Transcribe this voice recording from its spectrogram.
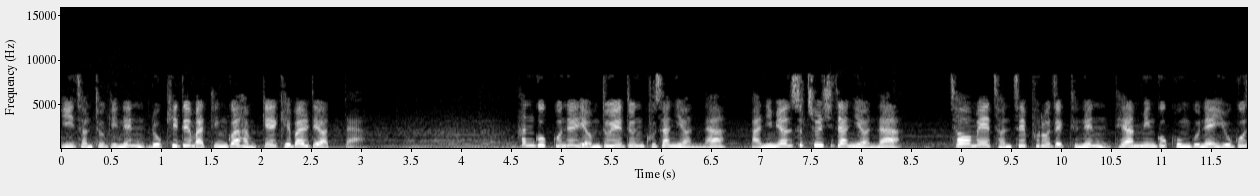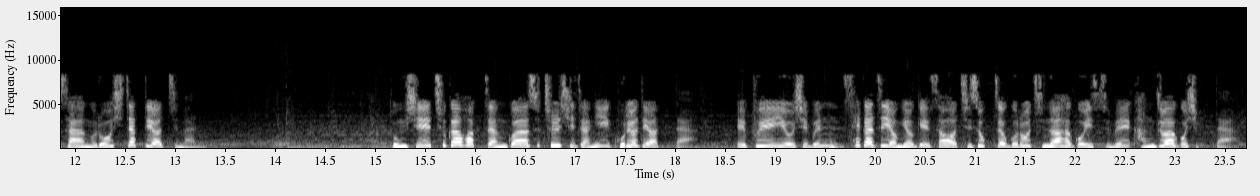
이 전투기는 로키드 마틴과 함께 개발되었다. 한국군을 염두에 둔 구상이었나? 아니면 수출 시장이었나? 처음에 전체 프로젝트는 대한민국 공군의 요구사항으로 시작되었지만 동시에 추가 확장과 수출 시장이 고려되었다. FA50은 세 가지 영역에서 지속적으로 진화하고 있음을 강조하고 싶다.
